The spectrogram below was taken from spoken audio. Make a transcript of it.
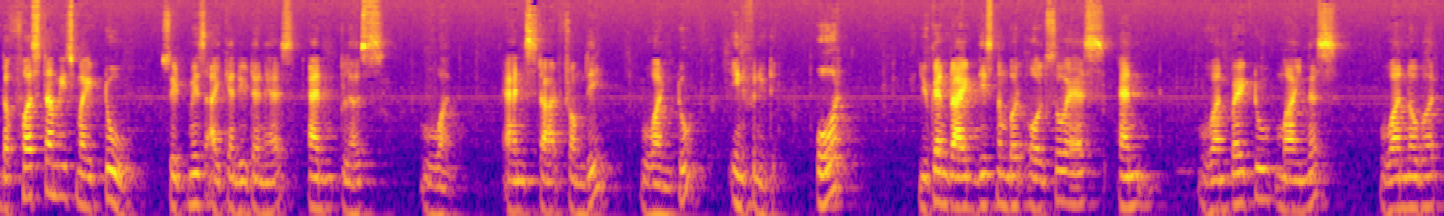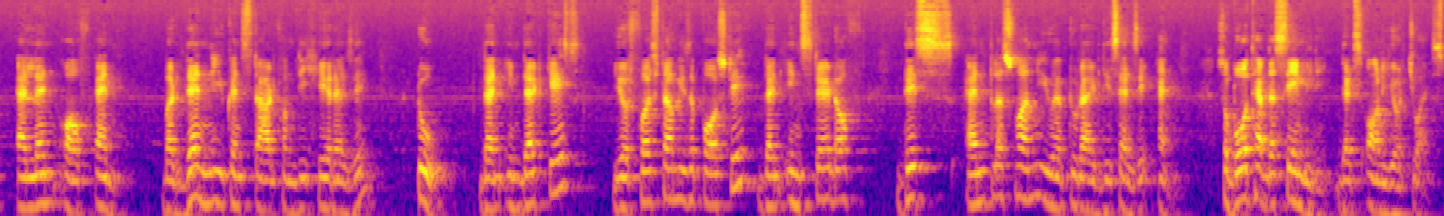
The first term is my 2 so it means I can written as n plus 1 and start from the 1 to infinity. Or you can write this number also as n 1 by 2 minus 1 over ln of n. But then you can start from the here as a 2 then in that case your first term is a positive then instead of this n plus 1 you have to write this as a n. So both have the same meaning. That's on your choice.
